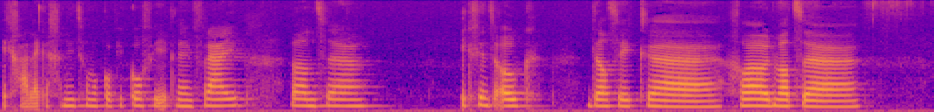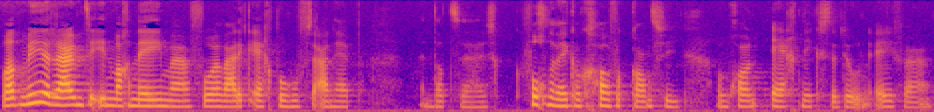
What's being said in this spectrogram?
ik ga lekker genieten van mijn kopje koffie. Ik neem vrij. Want uh, ik vind ook dat ik uh, gewoon wat, wat meer ruimte in mag nemen voor waar ik echt behoefte aan heb. En dat is volgende week ook gewoon vakantie. Om gewoon echt niks te doen. Even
